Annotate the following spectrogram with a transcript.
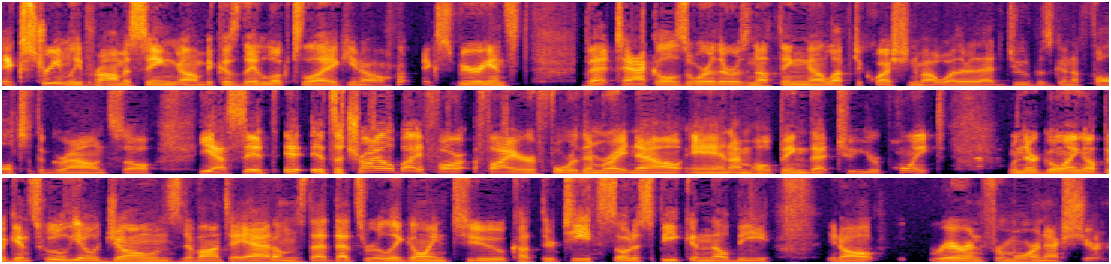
extremely promising um, because they looked like you know experienced vet tackles where there was nothing uh, left to question about whether that dude was going to fall to the ground. So yes, it, it, it's a trial by far, fire for them right now, and I'm hoping that to your point when they're going up against Julio Jones, Davante Adams, that that's really going to cut their teeth, so to speak, and they'll be, you know, rearing for more next year.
